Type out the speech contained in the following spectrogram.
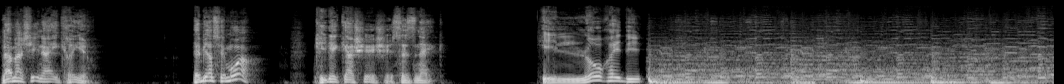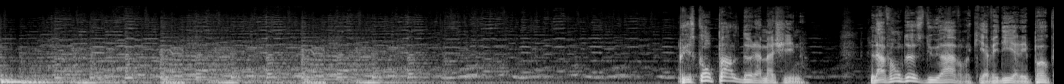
La machine à écrire. Eh bien, c'est moi qui l'ai caché chez Seznec. Il l'aurait dit. Puisqu'on parle de la machine, la vendeuse du Havre qui avait dit à l'époque,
